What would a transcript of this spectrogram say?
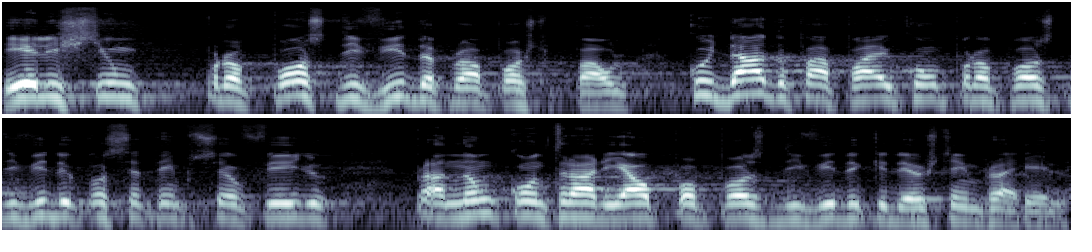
E eles tinham um propósito de vida para o apóstolo Paulo. Cuidado, papai, com o propósito de vida que você tem para o seu filho, para não contrariar o propósito de vida que Deus tem para ele.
